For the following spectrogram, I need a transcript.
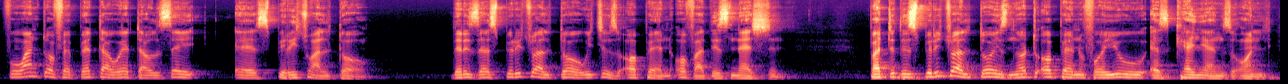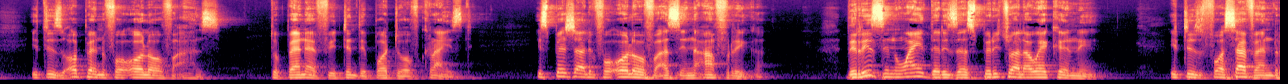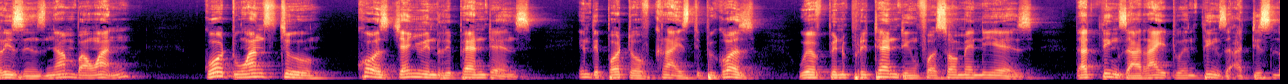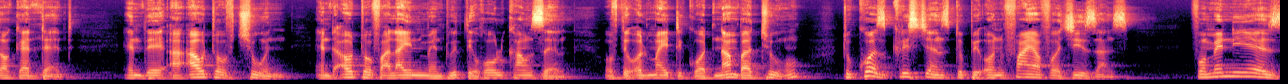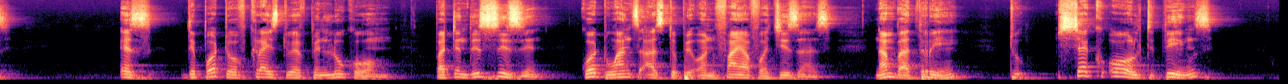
For want of a better word, I will say a spiritual door. There is a spiritual door which is open over this nation. But the spiritual door is not open for you as Kenyans only. It is open for all of us to benefit in the body of Christ especially for all of us in Africa. The reason why there is a spiritual awakening, it is for seven reasons. Number one, God wants to cause genuine repentance in the body of Christ because we have been pretending for so many years that things are right when things are dislocated and they are out of tune and out of alignment with the whole counsel of the Almighty God. Number two, to cause Christians to be on fire for Jesus. For many years, as the body of Christ, we have been lukewarm. But in this season, God wants us to be on fire for Jesus. Number three, to shake old things,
